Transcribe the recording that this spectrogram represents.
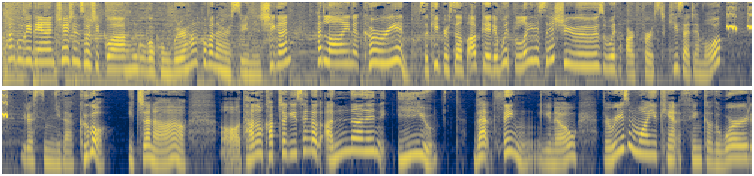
한국에 대한 최신 소식과 한국어 공부를 한꺼번에 할 수 있는 시간 Headline Korean. So keep yourself updated with the latest issues with our first 기사 제목. 이랬습니다. 그거 있잖아. 어, 단어 갑자기 생각 안 나는 이유. That thing, you know. The reason why you can't think of the word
